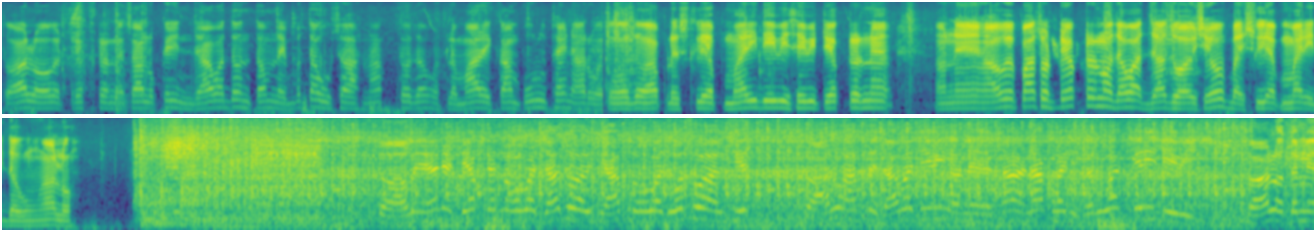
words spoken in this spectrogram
તો હાલો હવે ટ્રેક્ટરને ચાલુ કરીને જવા દો ને તમને બતાવું સાહ નાખતો જાઉં. એટલે મારે કામ પૂરું થાય ને હારવા તો જો આપણે સ્લેપ મારી દેવી છે એવી ટ્રેક્ટરને. અને હવે પાછો ટ્રેક્ટરનો જ અવાજ જાજો આવે હો ભાઈ સ્લેપ મારી દઉં, હાલો. તો હવે એને ટ્રેક્ટરનો અવાજ જાજો આવશે, આપણો અવાજ ઓછો આવશે. તો હાલો, આપણે જવા દેવી અને સા નાખવાની શરૂઆત કરી દેવી. તો હાલો, તમે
